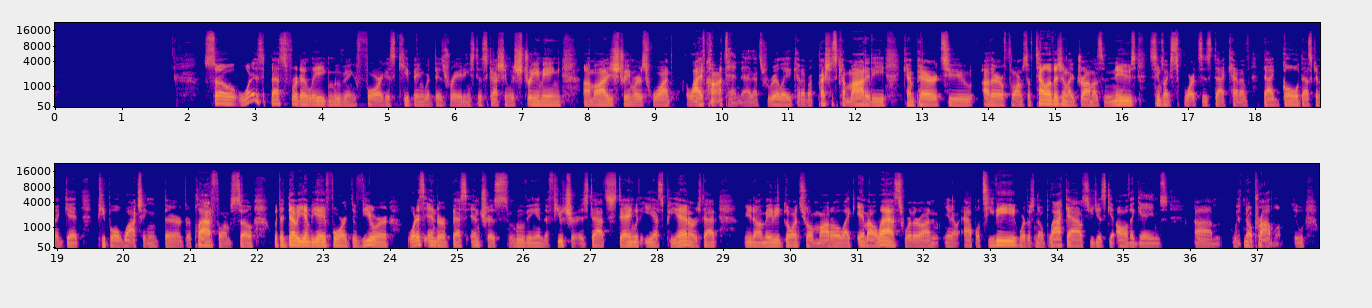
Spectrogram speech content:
So, what is best for the league moving forward? Is keeping with this ratings discussion with streaming. Um, a lot of these streamers want live content. That's really kind of a precious commodity compared to other forms of television, like dramas and news. Seems like sports is that kind of that gold that's going to get people watching their their platforms. So, with the WNBA for the viewer, what is in their best interest moving in the future? Is that staying with ESPN, or is that you know, maybe going to a model like MLS where they're on, you know, Apple TV, where there's no blackouts, you just get all the games um, with no problem.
